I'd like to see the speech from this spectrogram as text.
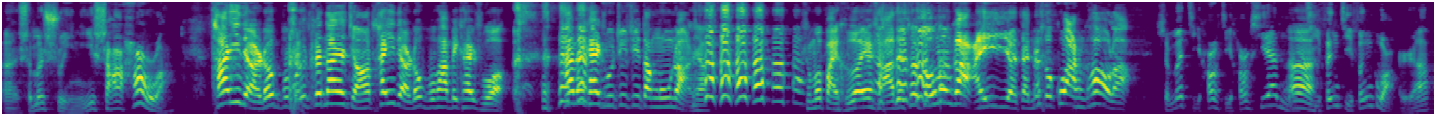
啊，什么水泥沙号啊？他一点都不跟大家讲，他一点都不怕被开除，他被开除就去当工长去，什么百合呀啥的，他都能干。哎呀，在那都挂上靠了。什么几号几号线呢？啊几分几分管儿啊？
